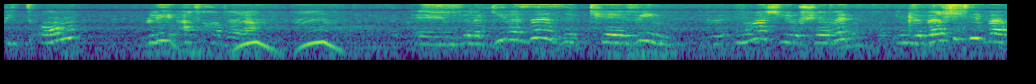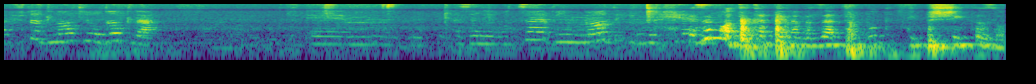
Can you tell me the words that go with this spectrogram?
פתאום בלי אף חברה. אה, ולגיל הזה זה כאבים. ממש היא יושבת, היא מדברת איתי ופשוט הדמעות יורדות לה. אה, אז אני רוצה, והיא מאוד... איזה מאוד קטן, אבל זה התרבות הטיפשית הזאת.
